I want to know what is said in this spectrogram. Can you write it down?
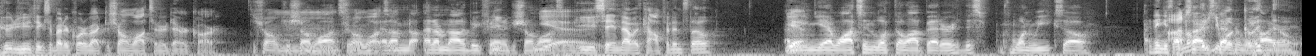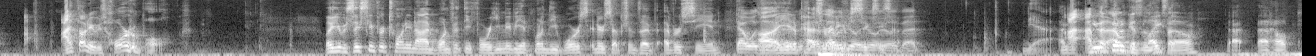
Who do you think's a better quarterback, Deshaun Watson or Derek Carr? Deshaun, Deshaun Watson, Deshaun Watson. and I'm not and I'm not a big fan of Deshaun Yeah. Watson. Are you saying that with confidence though? I Yeah. mean, yeah, Watson looked a lot better this one week, so I think his I don't upside think is he looked definitely good higher. though. I- I thought he was horrible. Like he was 16 for 29, 154. He maybe had one of the worst interceptions I've ever seen. that was uh, really, he had a that pass was rating of really, really, really 67. bad. Yeah, I mean, I, I'm he was gonna- good I'll with his the legs though. That that helped.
